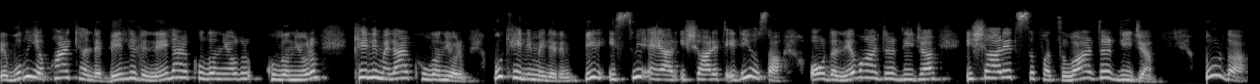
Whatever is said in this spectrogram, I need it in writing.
ve bunu yaparken de belirli neyler kullanıyorum kullanıyorum? Kelimeler kullanıyorum. Bu kelimelerin bir ismi eğer işaret ediyorsa orada ne vardır diyeceğim? İşaret sıfatı vardır diyeceğim Burada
